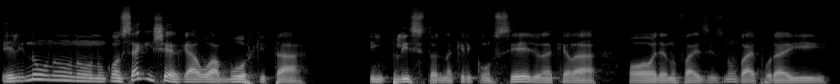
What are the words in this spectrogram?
ele não, não, não, não consegue enxergar o amor que está implícito ali naquele conselho, naquela, olha, não faz isso, não vai por aí,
